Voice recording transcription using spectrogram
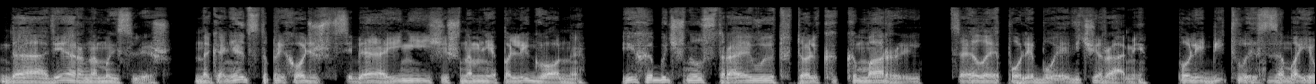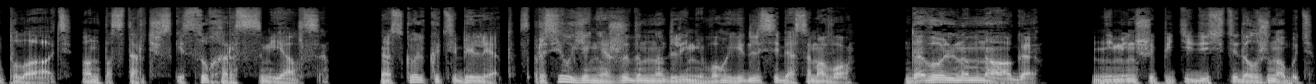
«Да, верно мыслишь. Наконец-то приходишь в себя и не ищешь на мне полигоны. Их обычно устраивают только комары. Целое поле боя вечерами. Поле битвы за мою плоть». Он постарчески сухо рассмеялся. «А сколько тебе лет?» — спросил я неожиданно для него и для себя самого. «Довольно много. Не меньше пятидесяти должно быть.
